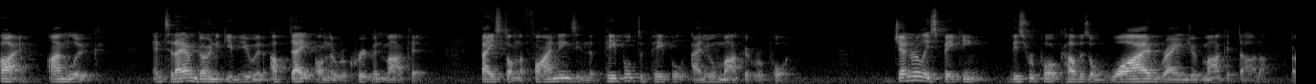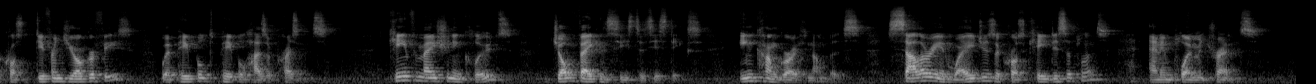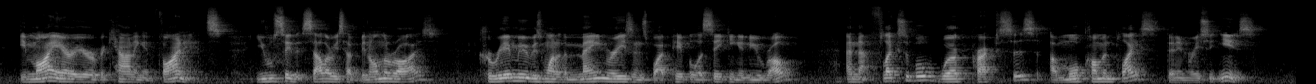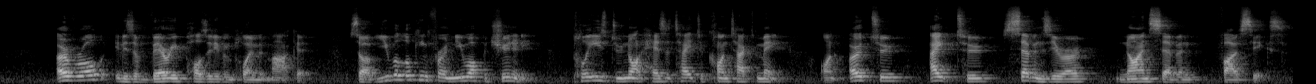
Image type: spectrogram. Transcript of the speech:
Hi, I'm Luke, and today I'm going to give you an update on the recruitment market based on the findings in the People2People Annual Market Report. Generally speaking, this report covers a wide range of market data across different geographies where People2People has a presence. Key information includes job vacancy statistics, income growth numbers, salary and wages across key disciplines, and employment trends. In my area of accounting and finance, you will see that salaries have been on the rise, career move is one of the main reasons why people are seeking a new role, and that flexible work practices are more commonplace than in recent years. Overall, it is a very positive employment market. So if you are looking for a new opportunity, please do not hesitate to contact me on 02 8270 9756.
